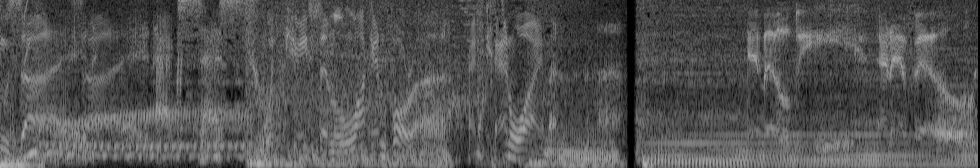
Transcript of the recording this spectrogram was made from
inside. Access with Jason La Canfora and Ken Weinman. MLB, NFL,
